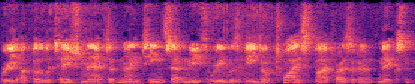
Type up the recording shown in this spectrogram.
Rehabilitation Act of 1973 was vetoed twice by President Nixon.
